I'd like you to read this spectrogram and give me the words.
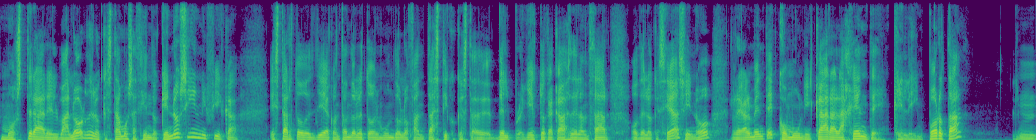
mostrar el valor de lo que estamos haciendo, que no significa estar todo el día contándole a todo el mundo lo fantástico que está del proyecto que acabas de lanzar o de lo que sea, sino realmente comunicar a la gente que le importa Mm,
